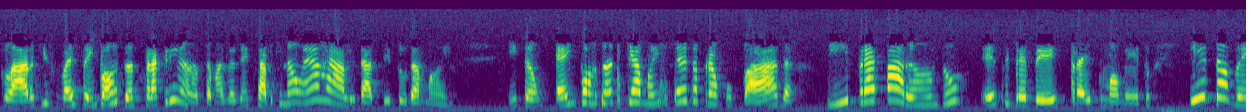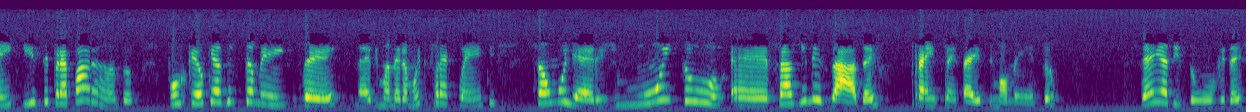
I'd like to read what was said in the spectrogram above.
claro que isso vai ser importante para a criança, mas a gente sabe que não é a realidade de toda mãe. Então, é importante que a mãe esteja preocupada e ir preparando esse bebê para esse momento e também ir se preparando. Porque o que a gente também vê, né, de maneira muito frequente, são mulheres muito é, fragilizadas para enfrentar esse momento, cheia de dúvidas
